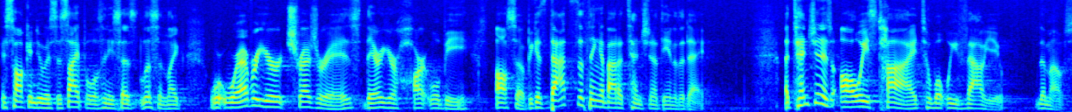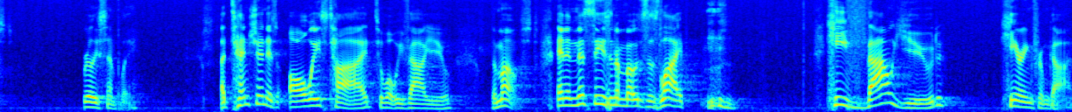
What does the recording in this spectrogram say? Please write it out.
is talking to his disciples and he says, Listen, like wherever your treasure is, there your heart will be also. Because that's the thing about attention at the end of the day. Attention is always tied to what we value the most, really simply. Attention is always tied to what we value the most. And in this season of Moses' life, he valued hearing from God.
